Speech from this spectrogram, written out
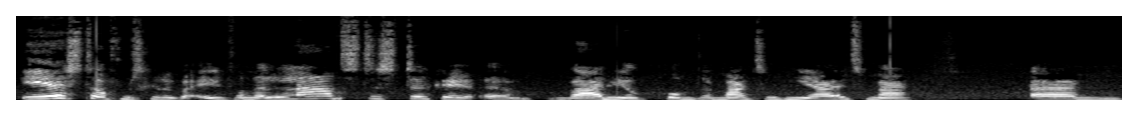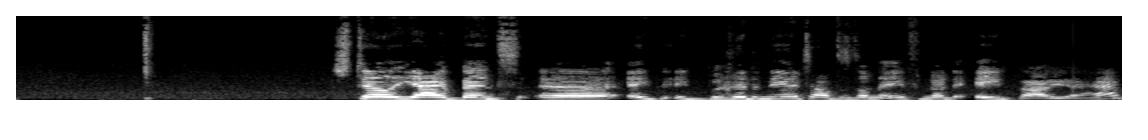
eerste, of misschien ook wel een van de laatste stukken, uh, waar die ook komt, dat maakt ook niet uit. Maar um, stel jij bent, uh, ik, ik beredeneer het altijd dan even naar de eetbuien. Hè?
